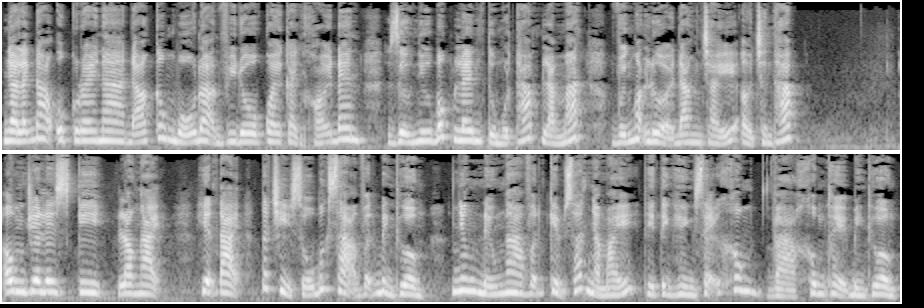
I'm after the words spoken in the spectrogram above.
Nhà lãnh đạo Ukraine đã công bố đoạn video quay cảnh khói đen dường như bốc lên từ một tháp làm mát với ngọn lửa đang cháy ở chân tháp. Ông Zelensky lo ngại Hiện tại, các chỉ số bức xạ vẫn bình thường, nhưng nếu Nga vẫn kiểm soát nhà máy thì tình hình sẽ không và không thể bình thường.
